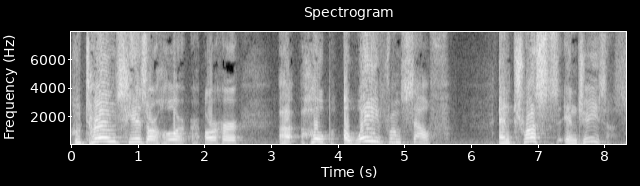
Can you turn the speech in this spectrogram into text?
who turns his or her, or her uh, hope away from self and trusts in Jesus,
